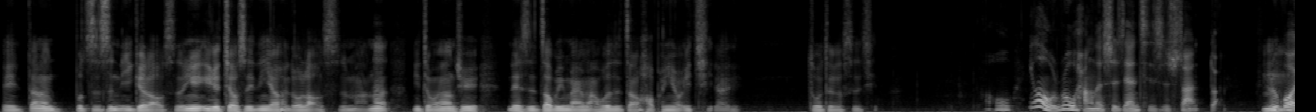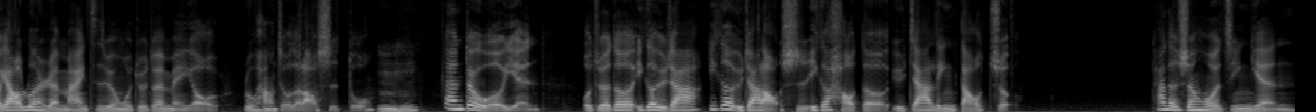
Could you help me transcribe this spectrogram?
诶、欸，当然不只是你一个老师，因为一个教室一定要很多老师嘛。那你怎么样去类似招兵买马，或者找好朋友一起来做这个事情？哦，因为我入行的时间其实算短，如果要论人脉资源，我绝对没有入行久的老师多。嗯哼。但对我而言，我觉得一个瑜伽，一个瑜伽老师，一个好的瑜伽领导者，他的生活经验，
